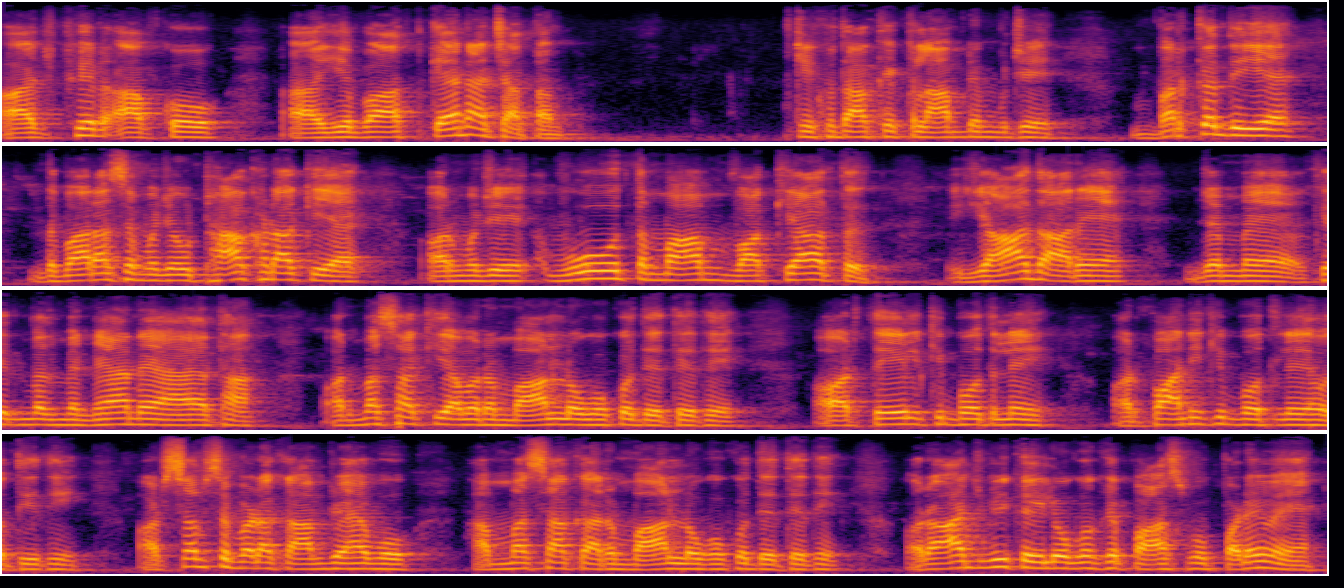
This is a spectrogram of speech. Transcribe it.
आज फिर आपको ये बात कहना चाहता हूँ कि खुदा के कलाम ने मुझे बरकत दी है दोबारा से मुझे उठा खड़ा किया है और मुझे वो तमाम वाक़ात याद आ रहे हैं जब मैं खिदमत में नया नया आया था और मसा किया और माल लोगों को देते थे और तेल की बोतलें और पानी की बोतलें होती थी और सबसे बड़ा काम जो है वो हम मसा का रुमाल लोगों को देते थे और आज भी कई लोगों के पास वो पड़े हुए हैं।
